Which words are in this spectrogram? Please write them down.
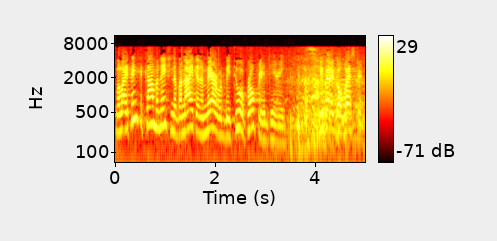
Well, I think the combination of a knight and a mare would be too appropriate, dearie. You better go western.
